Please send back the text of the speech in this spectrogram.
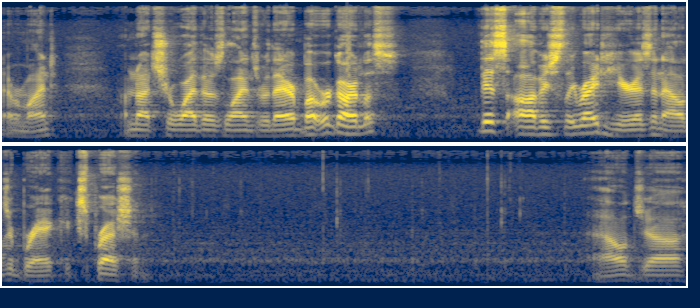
never mind. I'm not sure why those lines were there, but regardless, this obviously right here is an algebraic expression. Alga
